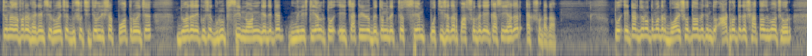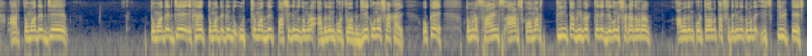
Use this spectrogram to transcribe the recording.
স্টোনোগ্রাফারের ভ্যাকেন্সি রয়েছে, দুশো ছিচল্লিশটা পথ রয়েছে দু হাজার একুশে group C non gazetted ministerial তো এই চাকরির বেতন দেখছ সেম পঁচিশ হাজার পাঁচশো থেকে একাশি হাজার একশো টাকা। তো এটার জন্য তোমাদের বয়স হতে হবে কিন্তু আঠেরো থেকে সাতাশ বছর, আর তোমাদের যে তোমাদের যে এখানে তোমাদের কিন্তু উচ্চ মাধ্যমিক পাশে কিন্তু তোমরা আবেদন করতে পারবে যে কোনো শাখায় ওকে তোমরা সায়েন্স আর্টস কমার্স তিনটা বিভাগ থেকে যে কোনো শাখায় তোমরা আবেদন করতে পারবে, তার সাথে কিন্তু তোমাদের স্কিল টেস্ট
